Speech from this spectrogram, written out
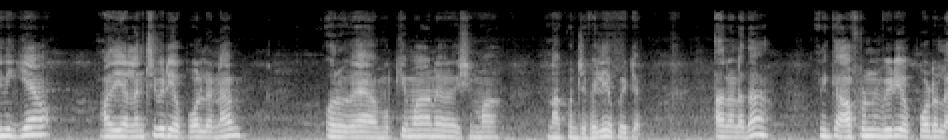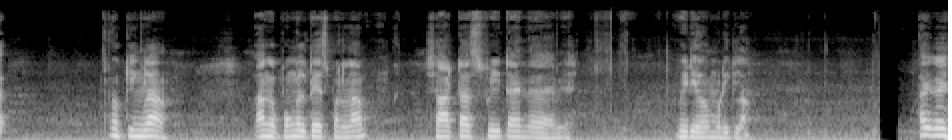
இன்னைக்கு ஏன் மதியம் லஞ்ச் வீடியோ போடலன்னா ஒரு வே முக்கியமான விஷயமா நான் கொஞ்சம் வெளியே போயிட்டேன். அதனால தான் இன்றைக்கி ஆஃப்டர்நூன் வீடியோ போடலை ஓகேங்களா வாங்க பொங்கல் டேஸ்ட் பண்ணலாம். ஷார்ட்டாக ஸ்வீட்டாக இந்த வீடியோவை முடிக்கலாம். ஹாய் காய்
